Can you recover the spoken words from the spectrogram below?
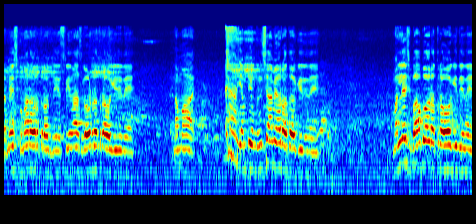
ರಮೇಶ್ ಕುಮಾರ್ ಅವ್ರ ಹತ್ರ ಹೋಗಿದ್ದೀನಿ ಶ್ರೀನಿವಾಸ್ ಗೌಡ್ರ ಹತ್ರ ಹೋಗಿದ್ದೀನಿ ನಮ್ಮ ಎಂ ಪಿ ಮುನಿಸ್ವಾಮಿ ಅವ್ರ ಹತ್ರ ಹೋಗಿದ್ದೀನಿ ಮಲ್ಲೇಶ್ ಬಾಬು ಅವ್ರ ಹತ್ರ ಹೋಗಿದ್ದೀನಿ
